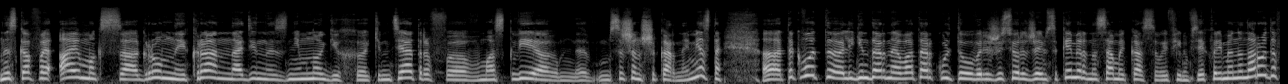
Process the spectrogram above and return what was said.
Нескафе Аймакс. Огромный экран, один из немногих э, кинотеатров э, в Москве. Э, совершенно шикарное место. Так вот, легендарный аватар культового режиссера Джеймса Кэмерона, самый кассовый фильм всех времен и народов,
